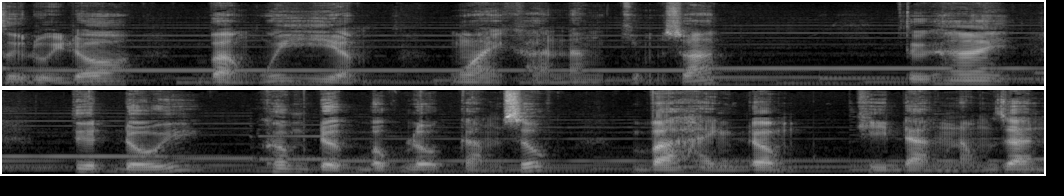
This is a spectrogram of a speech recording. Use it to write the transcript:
sự đùi đo và nguy hiểm ngoài khả năng kiểm soát. Thứ hai tuyệt đối không được bộc lộ cảm xúc và hành động khi đang nóng giận.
